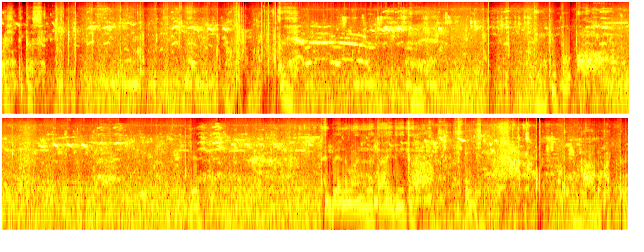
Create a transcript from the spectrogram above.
Ay, tigas. Ay. Thank you po. Yan. Ibe naman na tayo dito. Kamakat dun.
